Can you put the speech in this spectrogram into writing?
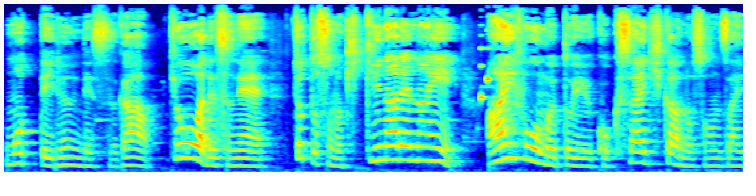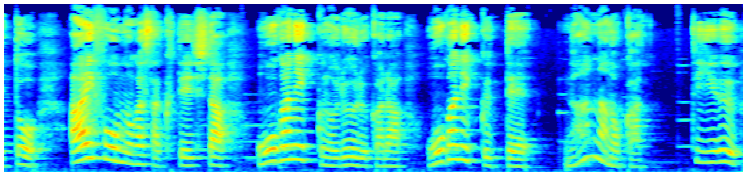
思っているんですが、今日はですね、ちょっとその聞き慣れない iForm という国際機関の存在と iForm が策定したオーガニックのルールからオーガニックって何なのかっていう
